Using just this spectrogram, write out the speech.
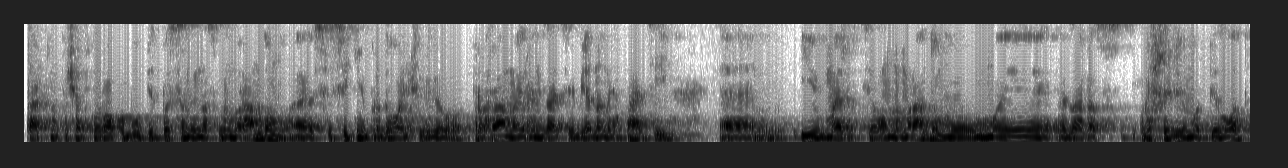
Так, на початку року був підписаний у нас меморандум е, з Всесвітньою продовольчою програмою Організації Об'єднаних Націй. Е, І в межах цього меморандуму ми зараз розширюємо пілот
